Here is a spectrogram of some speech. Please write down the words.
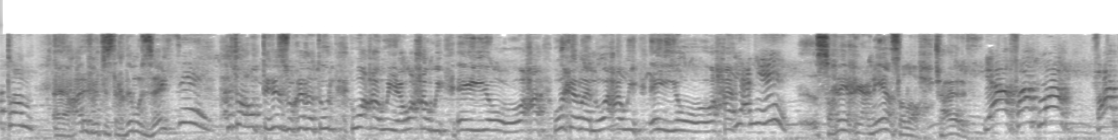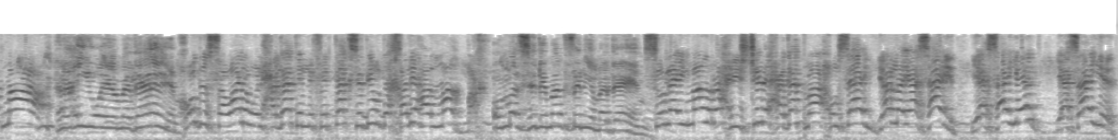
يا طن آه عارف هتستخدمه إزاي؟ إزاي؟ هتقعد تهزه كده تقول وحوي يا وحوي إيوه وح وكمان وحوي إيوه وح. يعني إيه؟ صحيح يعني إيه يا صلاح؟ مش عارف. يا فاطمة فاطمة. أيوه يا مدام. خد الصواني التاكسي دي ودخليها المطبخ. أمال سليمان فين يا مدام؟ سليمان راح يشتري حاجات مع حسين. يلا يا سيد يا سيد يا سيد.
